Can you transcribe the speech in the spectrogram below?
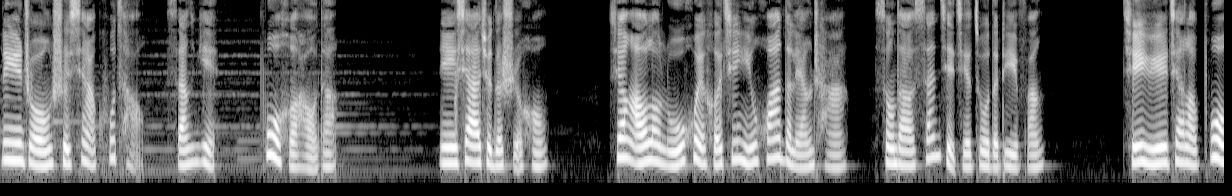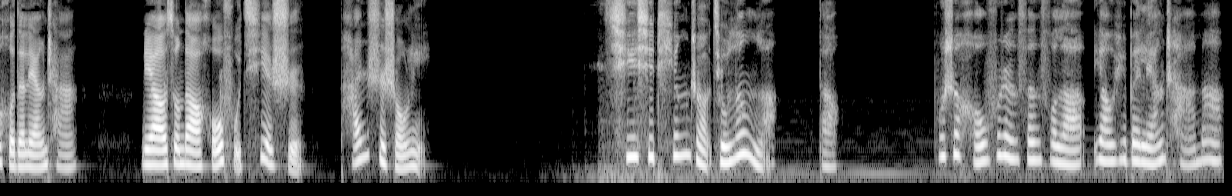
另一种是夏枯草、桑叶、薄荷熬的。你下去的时候，将熬了芦荟和金银花的凉茶送到三姐姐坐的地方，其余加了薄荷的凉茶，你要送到侯府妾室潘氏手里。七夕听着就愣了，道：“不是侯夫人吩咐了要预备凉茶吗？”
